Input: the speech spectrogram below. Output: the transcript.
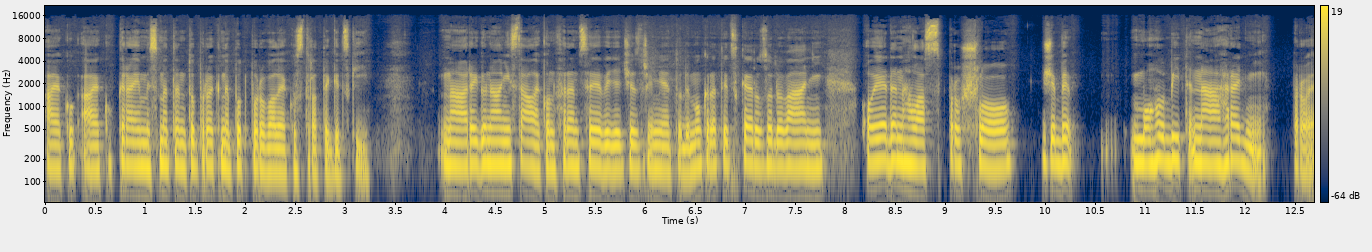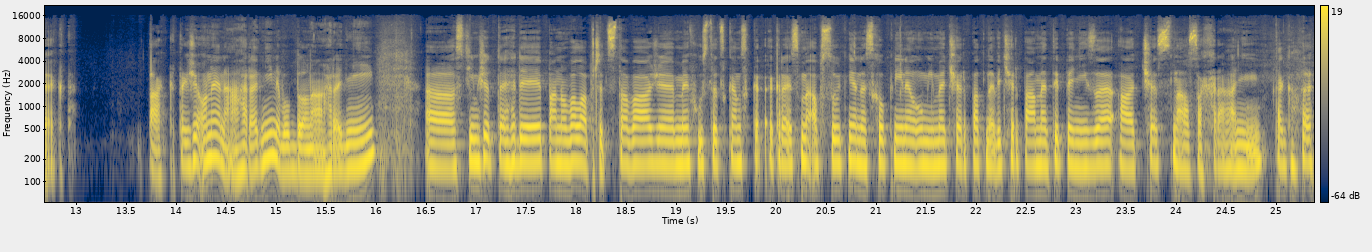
A jako, a jako kraj my jsme tento projekt nepodporovali jako strategický. Na regionální stále konferenci je vidět, že zřejmě je to demokratické rozhodování. O jeden hlas prošlo, že by mohl být náhradní projekt. Tak, takže on je náhradní, nebo byl náhradní, eh, s tím, že tehdy panovala představa, že my v Ústeckém kraji jsme absolutně neschopní, neumíme čerpat, nevyčerpáme ty peníze a čes nás zachrání. Takhle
